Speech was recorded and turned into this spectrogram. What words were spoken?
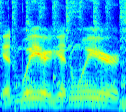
Getting weird, getting weird.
